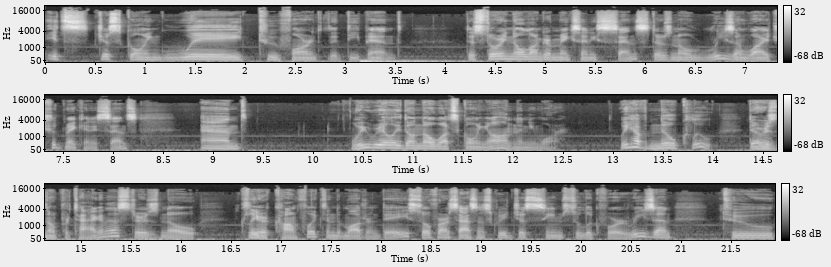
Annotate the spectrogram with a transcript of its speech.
it's just going way too far into the deep end. The story no longer makes any sense. There's no reason why it should make any sense. And we really don't know what's going on anymore. We have no clue. There is no protagonist, there's no clear conflict in the modern day. So far, Assassin's Creed just seems to look for a reason to,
